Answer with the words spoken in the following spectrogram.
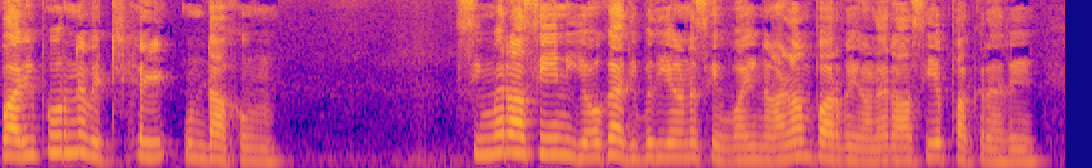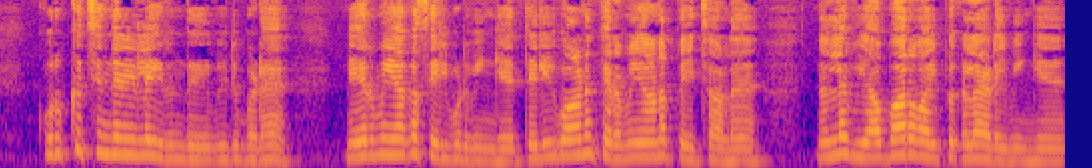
பரிபூர்ண வெற்றிகள் உண்டாகும். சிம்மராசியின் யோக அதிபதியான செவ்வாய் நாலாம் பார்வையாளர் ராசியை பார்க்குறாரு. குறுக்கு சிந்தனையில் இருந்து விடுபட நேர்மையாக செயல்படுவீங்க. தெளிவான திறமையான பேச்சால் நல்ல வியாபார வாய்ப்புகளை அடைவீங்க.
